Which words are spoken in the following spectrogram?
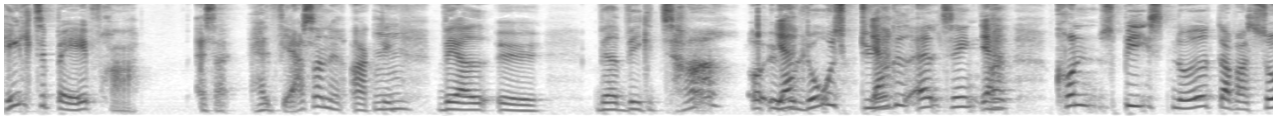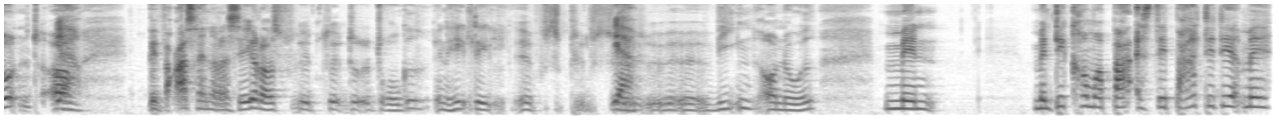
helt tilbage fra altså 70'erne-agtigt, mm. været, øh, været vegetar og Ja. økologisk Ja. dyrket alting, Ja. og kun spist noget, der var sundt, og Ja. Bevares, han har da sikkert også øh, drukket en hel del øh, sp- Ja. øh, vin og noget. Men, men det kommer bare, altså det er bare det der med,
